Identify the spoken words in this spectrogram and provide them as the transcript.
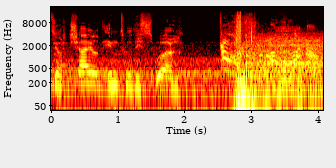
Brought your child into this world.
